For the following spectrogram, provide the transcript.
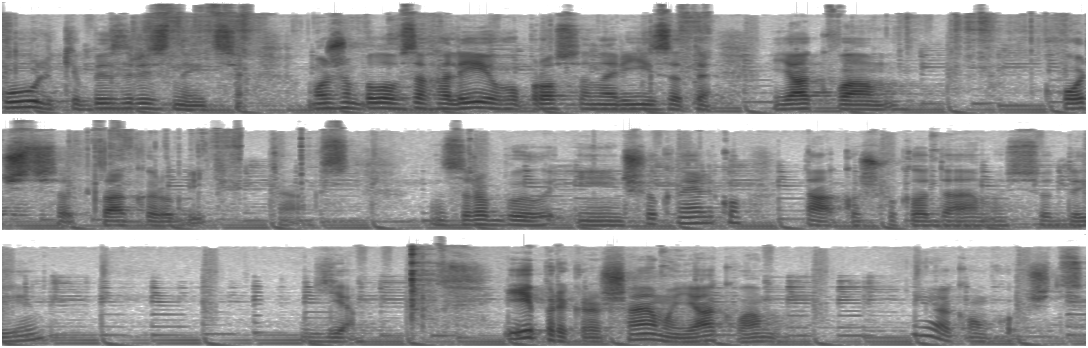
кульки, без різниці. Можна було взагалі його просто нарізати. Як вам хочеться, так і робіть. Так. Зробили іншу кнельку. Також викладаємо сюди. Є. І прикрашаємо, як вам, як вам хочеться.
